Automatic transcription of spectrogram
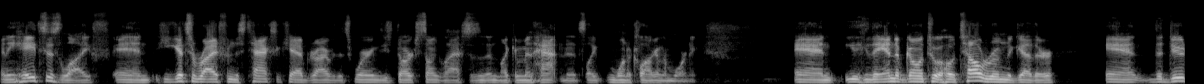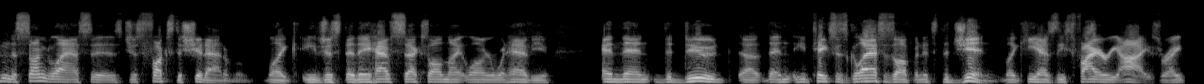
and he hates his life and he gets a ride from this taxi cab driver that's wearing these dark sunglasses and like in manhattan it's like one o'clock in the morning. And they end up going to a hotel room together and the dude in the sunglasses just fucks the shit out of him. Like he just they have sex all night long or what have you. And then the dude uh, then he takes his glasses off and it's the jinn. Like he has these fiery eyes right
